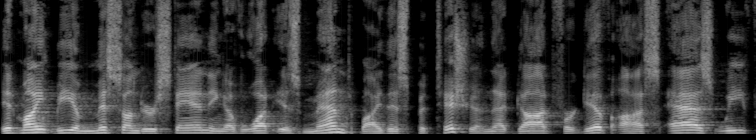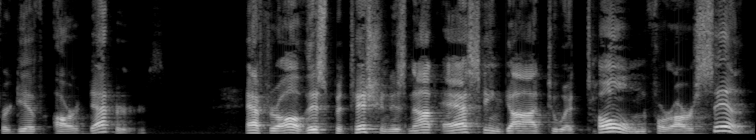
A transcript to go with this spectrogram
It might be a misunderstanding of what is meant by this petition that God forgive us as we forgive our debtors. After all, this petition is not asking God to atone for our sins.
